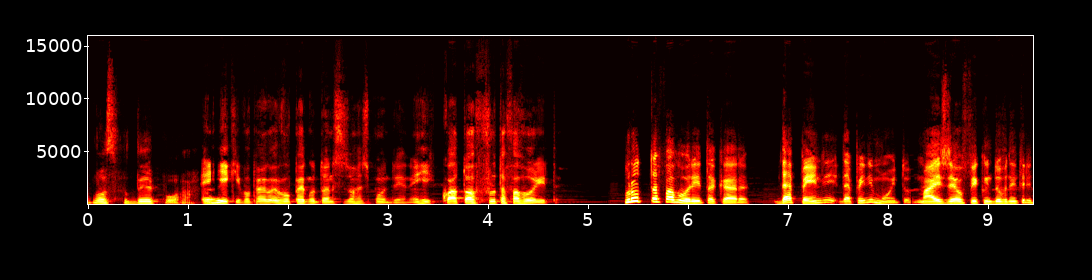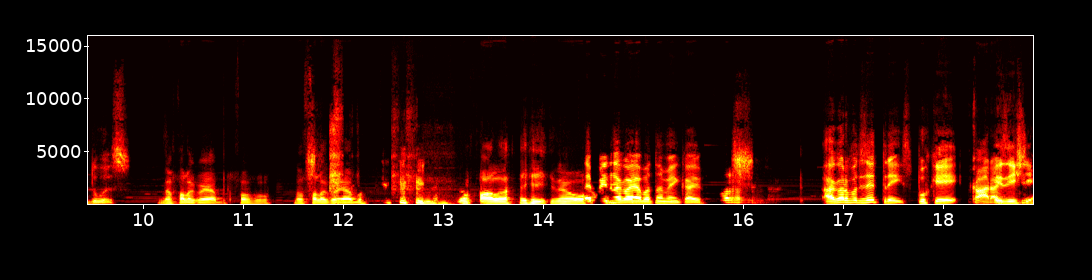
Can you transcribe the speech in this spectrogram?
Vou se fuder, porra. Henrique, vou, eu vou perguntando, vocês vão respondendo. Henrique, qual a tua fruta favorita? Fruta favorita, cara. Depende, depende muito. Mas eu fico em dúvida entre duas. Não fala goiaba, por favor. Não fala goiaba. não fala, Henrique, não. Depende da goiaba também, Caio. Agora eu vou dizer três. Porque Cara, existe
